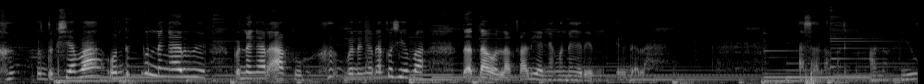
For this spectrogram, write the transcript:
Untuk siapa? Untuk pendengar pendengar aku. Pendengar aku siapa? Tak tahu lah kalian yang mendengarin. Ya udahlah assalamualaikum. I love you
